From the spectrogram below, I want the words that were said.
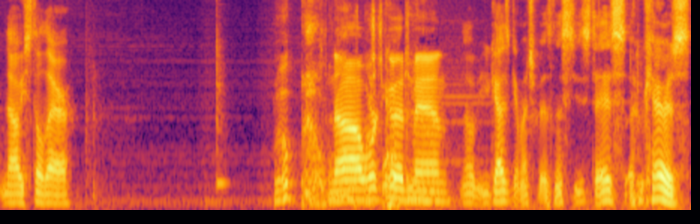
No, he's still there. No, we're good, man. No, you guys get much business these days. Uh, Who cares?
